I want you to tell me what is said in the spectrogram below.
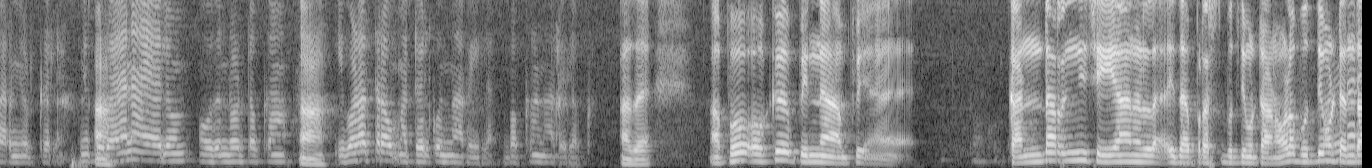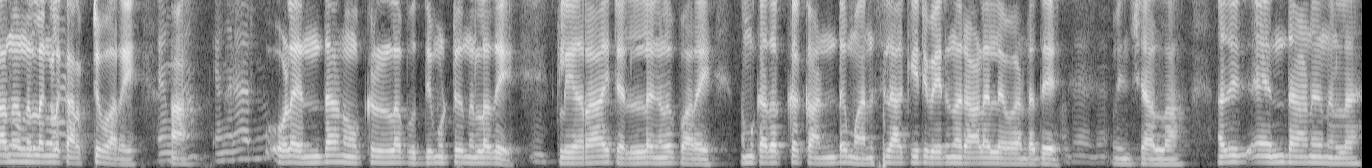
പറഞ്ഞു കൊടുക്കൽ. ഇനി ഖുർആനായാലും ഓതുണ്ടോടത്തൊക്കെ ആ. ഇവളത്ര മറ്റോൾക്കൊന്നും അറിയില്ല. ഇവക്കാണ് അറിയില്ല അതെ. അപ്പോൾ ഒക്കെ പിന്നെ കണ്ടറിഞ്ഞ് ചെയ്യാനുള്ള ഇത് പ്രശ് ബുദ്ധിമുട്ടാണ്. ഓളെ ബുദ്ധിമുട്ട് എന്താണെന്നുള്ള നിങ്ങൾ കറക്റ്റ് പറയേ. ആ. ഓളെ എന്താണ് ഓക്കുള്ള ബുദ്ധിമുട്ട് എന്നുള്ളതേ ക്ലിയർ ആയിട്ടെല്ലാം നിങ്ങൾ പറയേ. നമുക്കതൊക്കെ കണ്ട് മനസ്സിലാക്കിയിട്ട് വരുന്ന ഒരാളല്ലേ വേണ്ടത്? ഇൻഷാല്ല അത്. എന്താണ് എന്നുള്ള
